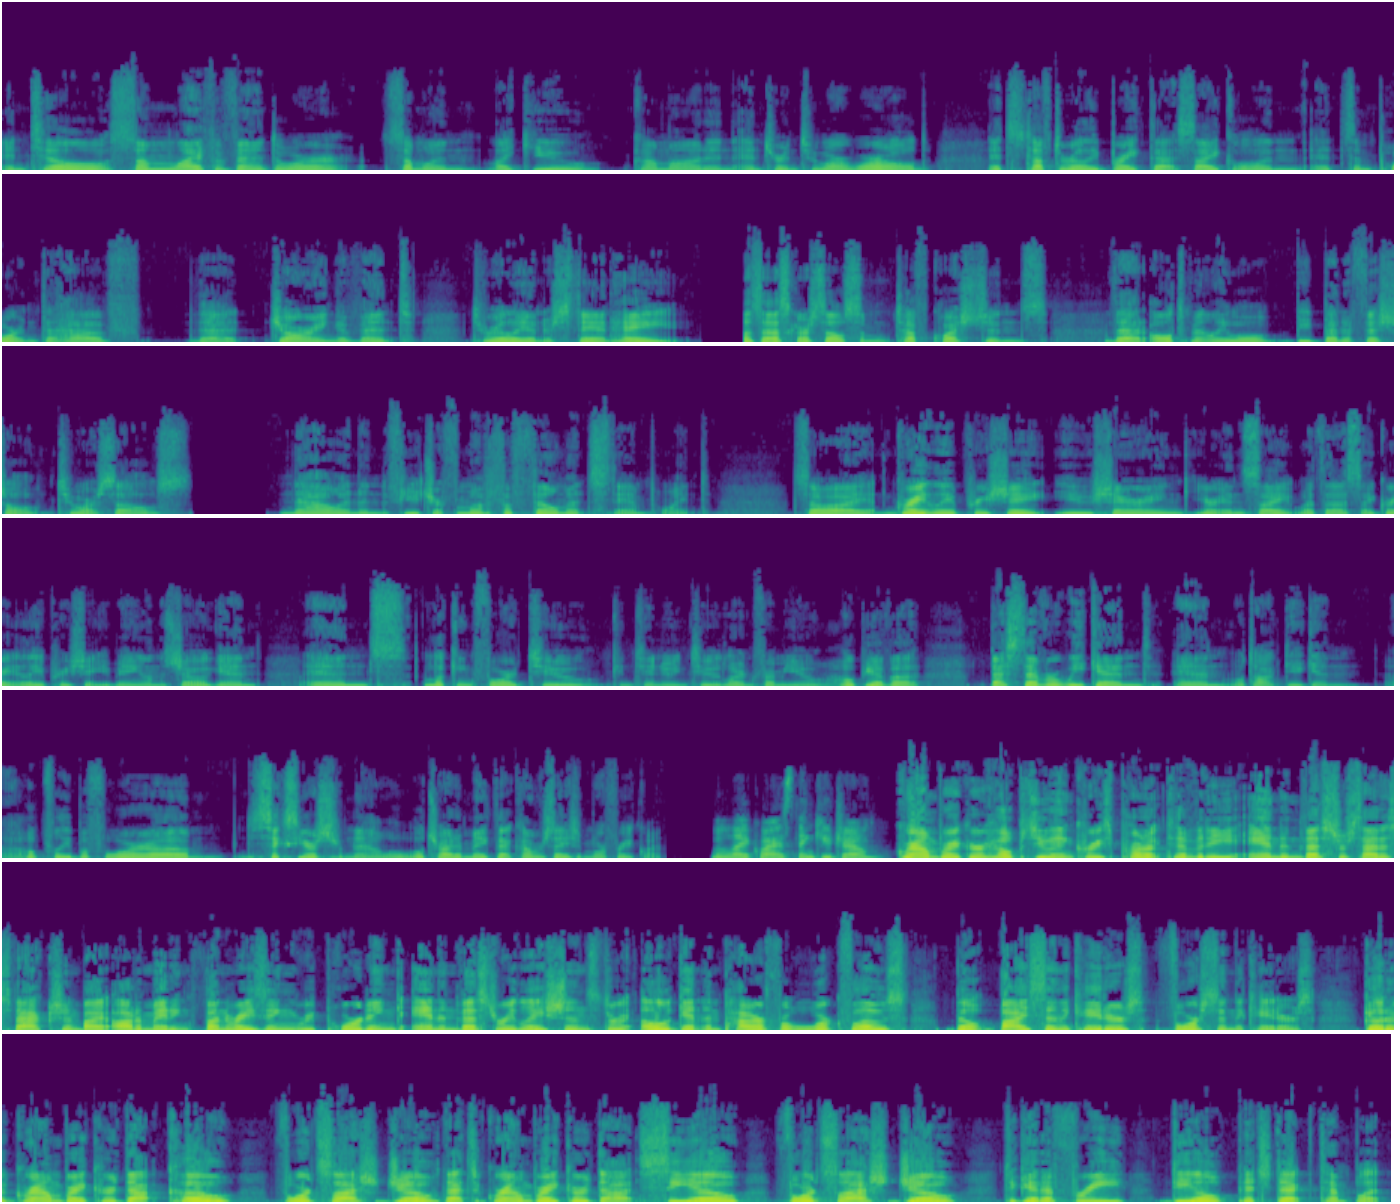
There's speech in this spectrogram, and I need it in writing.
until some life event or someone like you come on and enter into our world it's tough to really break that cycle, and it's important to have that jarring event to really understand. Hey, let's ask ourselves some tough questions that ultimately will be beneficial to ourselves now and in the future from a fulfillment standpoint. So I greatly appreciate you sharing your insight with us. I greatly appreciate you being on the show again and looking forward to continuing to learn from you. Hope you have a best ever weekend, and we'll talk to you again. Uh, hopefully, before um, six years from now, we'll, we'll try to make that conversation more frequent. Likewise. Thank you, Joe. Groundbreaker helps you increase productivity and investor satisfaction by automating fundraising, reporting, and investor relations through elegant and powerful workflows built by syndicators for syndicators. Go to groundbreaker.co forward slash Joe. That's groundbreaker.co forward slash Joe to get a free deal pitch deck template.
